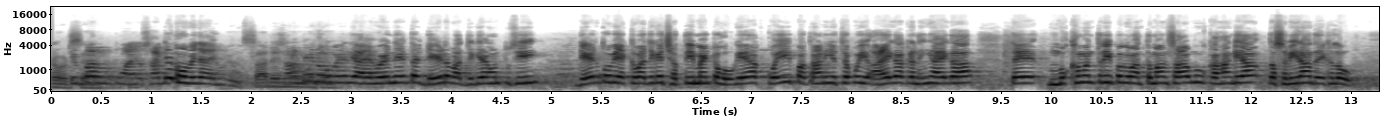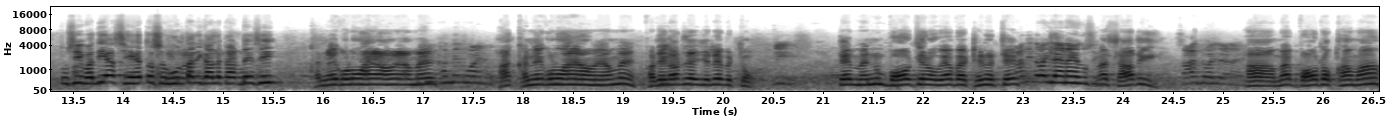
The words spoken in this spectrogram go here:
ਰੋਡ ਸੇ ਟਿੱਬਾ ਤੋਂ ਆਏ ਹੋ 9:30 ਵਜੇ ਆਏ ਹੋਏ 9:30 ਵਜੇ। ਆਏ ਹੋਏ ਨੇ ਤਾਂ 1:30 ਵੱਜ ਹੁਣ ਤੁਸੀਂ। 1:30 ਤੋਂ ਵੀ 1 ਵੱਜ 36 ਮਿੰਟ ਹੋ ਗਏ ਆ। ਕੋਈ ਪਤਾ ਨਹੀਂ ਇੱਥੇ ਕੋਈ ਆਏਗਾ ਕਿ ਨਹੀਂ ਆਏਗਾ। ਤੇ ਮੁੱਖ ਮੰਤਰੀ ਭਗਵੰਤ ਮਾਨ ਸਾਹਿਬ ਨੂੰ ਕਹਾਂਗੇ ਆ ਤਸਵੀਰਾਂ ਦੇਖ ਲਓ। ਤੁਸੀਂ ਵਧੀਆ ਸਿਹਤ ਸਹੂਲਤਾਂ ਦੀ ਗੱਲ ਕਰਦੇ ਸੀ। ਖੰਨੇ ਕੋਲੋਂ ਆਇਆ ਹੋਇਆ ਮੈਂ। ਖੰਨੇ ਨੂੰ ਆਏ ਹਾਂ। ਖੰਨੇ ਕੋਲੋਂ ਆਇਆ ਹੋਇਆ ਮੈਂ ਫਤਿਹਗੜ੍ਹ ਦੇ ਜ਼ਿਲ੍ਹੇ ਵਿੱਚੋਂ। ਤੇ ਮੈਨੂੰ ਬਹੁਤ ਚਿਰ ਹੋ ਗਿਆ ਬੈਠੇ ਨੂੰ ਇੱਥੇ। ਕਾਹਦੀ ਦਵਾਈ ਲੈਣਾ ਹੈ ਤੁਸੀਂ? ਮੈਂ ਸਾਧੀ ਸਾਹ ਦਵਾਈ ਲੈਣਾ ਹੈ। ਹਾਂ ਮੈਂ ਬਹੁਤ ਔਖਾ ਵਾਂ।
